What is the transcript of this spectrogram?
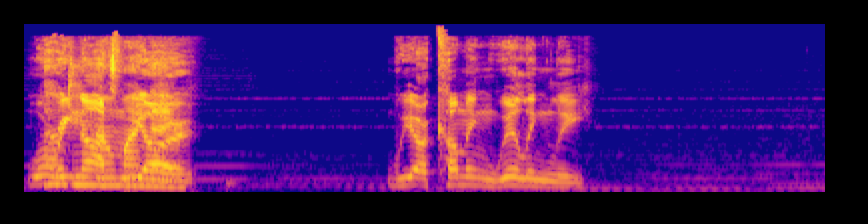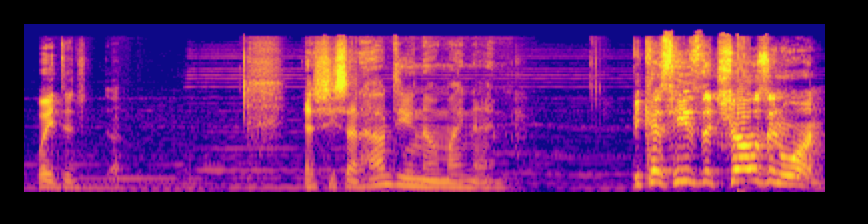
Worry not. we are. name? We are coming willingly. Wait, did uh, As she said, "How do you know my name?" Because he's the chosen one.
